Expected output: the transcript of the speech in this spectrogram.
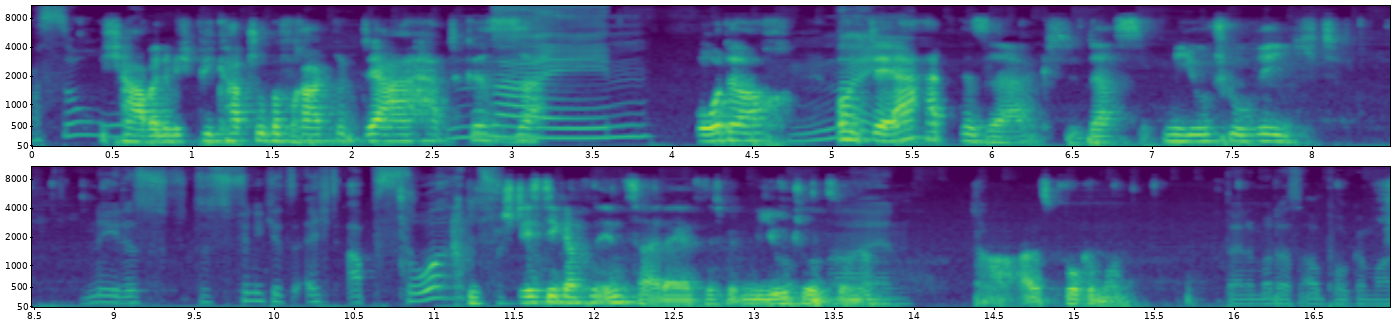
Ach so. Ich habe nämlich Pikachu befragt und der hat gesagt. Nein. Oh doch. Nein. Und der hat gesagt, dass Mewtwo riecht. Nee, das, das finde ich jetzt echt absurd. Du verstehst die ganzen Insider jetzt nicht mit Mewtwo und so, ne? Nein. Ja, alles Pokémon. Deine Mutter ist auch Pokémon.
